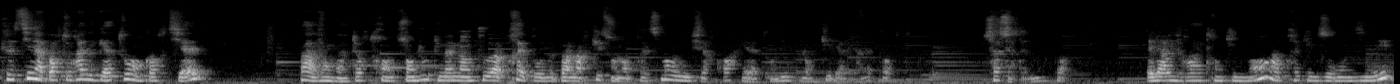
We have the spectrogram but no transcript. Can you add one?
Christine apportera les gâteaux encore tièdes, pas avant 20h30, sans doute même un peu après pour ne pas marquer son empressement ni faire croire qu'elle attendait planquée derrière la porte. Ça certainement pas. Elle arrivera tranquillement après qu'ils auront dîné,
